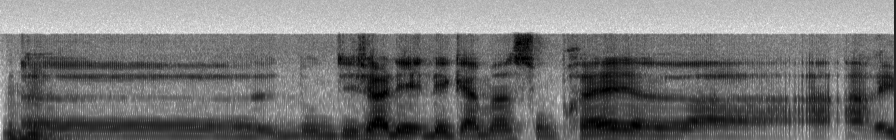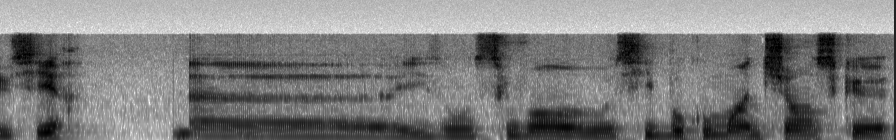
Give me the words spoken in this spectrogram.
Mhm. donc déjà, les, gamins sont prêts à, réussir. ils ont souvent aussi beaucoup moins de chances que,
